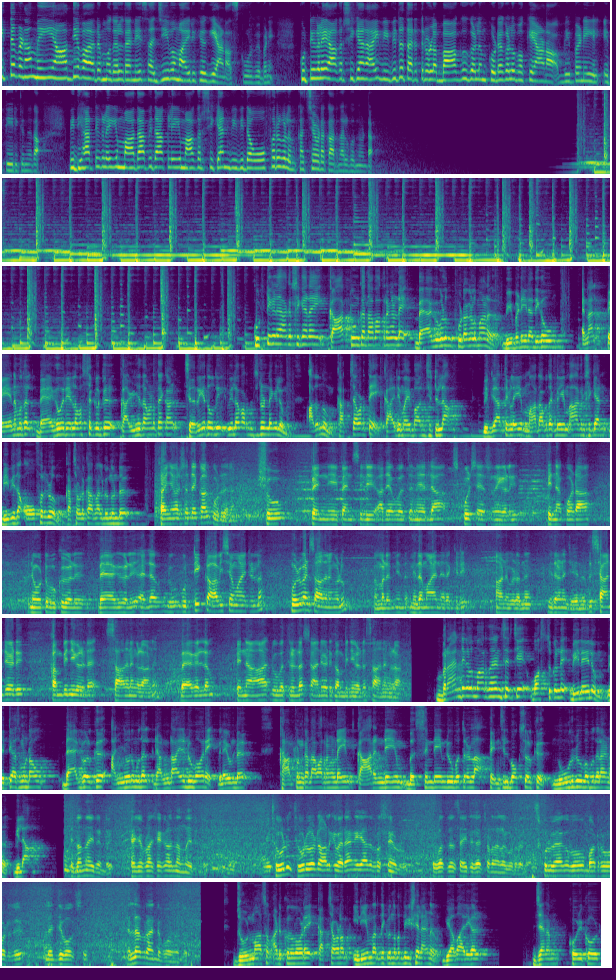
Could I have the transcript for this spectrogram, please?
ഇത്തവണ മെയ് ആദ്യവാരം മുതൽ തന്നെ സജീവമായിരിക്കുകയാണ് സ്കൂൾ വിപണി. കുട്ടികളെ ആകർഷിക്കാനായി വിവിധ തരത്തിലുള്ള ബാഗുകളും കുടകളുമൊക്കെയാണ് വിപണിയിൽ എത്തിയിരിക്കുന്നത്. വിദ്യാർത്ഥികളെയും മാതാപിതാക്കളെയും ആകർഷിക്കാൻ വിവിധ ഓഫറുകളും കച്ചവടക്കാർ നൽകുന്നുണ്ട്. കുട്ടികളെ ആകർഷിക്കാനായി കാർട്ടൂൺ കഥാപാത്രങ്ങളുടെ ബാഗുകളും കുടകളുമാണ് വിപണിയിലധികവും. എന്നാൽ പേന മുതൽ ബാഗ് വരെയുള്ള വസ്തുക്കൾക്ക് കഴിഞ്ഞ തവണത്തേക്കാൾ ചെറിയ തോതിൽ വില വർദ്ധിച്ചിട്ടുണ്ടെങ്കിലും അതൊന്നും കച്ചവടത്തെ കാര്യമായി ബാധിച്ചിട്ടില്ല. വിദ്യാർത്ഥികളെയും മാതാപിതാക്കളെയും ആകർഷിക്കാൻ വിവിധ ഓഫറുകളും കച്ചവടക്കാർ നൽകുന്നുണ്ട്. കഴിഞ്ഞ വർഷത്തേക്കാൾ കൂടുതൽ ഷൂ പെന്ന് പെൻസിൽ അതേപോലെ തന്നെ എല്ലാ സ്കൂൾ സ്റ്റേഷനറികൾ പിന്നെ കൊട നോട്ട് ബുക്കുകൾ ബാഗുകൾ എല്ലാ കുട്ടിക്ക് ആവശ്യമായിട്ടുള്ള മുഴുവൻ സാധനങ്ങളും നമ്മൾ മിത മിതമായ നിരക്കിൽ ആണ് ഇവിടെ നിന്ന് വിതരണം ചെയ്യുന്നത്. സ്റ്റാൻഡേർഡ് കമ്പനികളുടെ സാധനങ്ങളാണ്. ബാഗെല്ലാം പിന്നെ ആ രൂപത്തിലുള്ള സ്റ്റാൻഡേർഡ് കമ്പനികളുടെ സാധനങ്ങളാണ്. ബ്രാൻഡുകൾ മാറുന്നതനുസരിച്ച് വസ്തുക്കളുടെ വിലയിലും വ്യത്യാസമുണ്ടാവും. ബാഗുകൾക്ക് അഞ്ഞൂറ് മുതൽ രണ്ടായിരം രൂപ വരെ വിലയുണ്ട്. കാർട്ടൂൺ കഥാപാത്രങ്ങളുടെയും കാറിന്റെയും ബസ്സിന്റെയും രൂപത്തിലുള്ള പെൻസിൽ ബോക്സുകൾക്ക് നൂറ് രൂപ മുതലാണ് വില. നന്നായിട്ടുണ്ട്. കഴിഞ്ഞ പ്രാവശ്യക്കാളും നന്നായിട്ടുണ്ട്. ചൂട് ചൂട് കൊണ്ട് ആൾക്ക് വരാൻ കഴിയാത്ത പ്രശ്നമേ ഉള്ളൂ. ഒരു പത്ത് ദിവസമായിട്ട് കച്ചവടം നല്ല കൂടുതലാണ് സ്കൂൾ ബാഗ് പോകും വാട്ടർ ബോട്ടിൽ ലഞ്ച് ബോക്സ് എല്ലാ ബ്രാൻഡും പോകുന്നുണ്ട്. ജൂൺ മാസം അടുക്കുന്നതോടെ കച്ചവടം ഇനിയും വർദ്ധിക്കുന്ന പ്രതീക്ഷയിലാണ് വ്യാപാരികൾ. ജനം കോഴിക്കോട്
